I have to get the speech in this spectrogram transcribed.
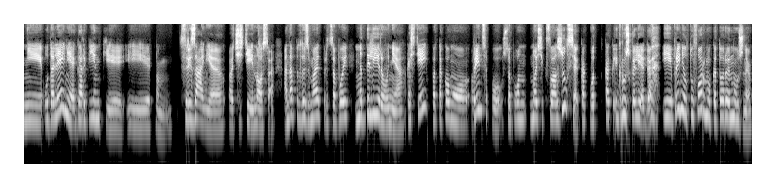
не удаление горбинки и там, срезание э, частей носа, она подразумевает перед собой моделирование костей по такому принципу, чтобы он носик сложился, как вот как игрушка Лего, и принял ту форму, которую нужно.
